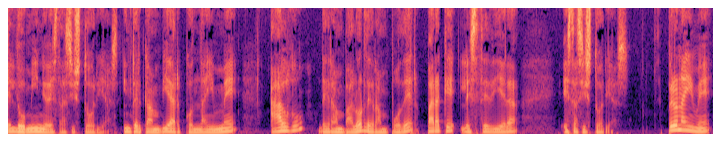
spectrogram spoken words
el dominio de estas historias, intercambiar con Naimé algo de gran valor, de gran poder, para que les cediera estas historias. Pero Naimé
